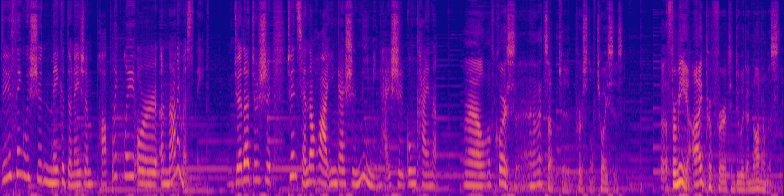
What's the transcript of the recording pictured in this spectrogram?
Do you think we should make a donation publicly or anonymously？你觉得就是捐钱的话，应该是匿名还是公开呢？Well, of course, uh, that's up to personal choices. Uh, for me, I prefer to do it anonymously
